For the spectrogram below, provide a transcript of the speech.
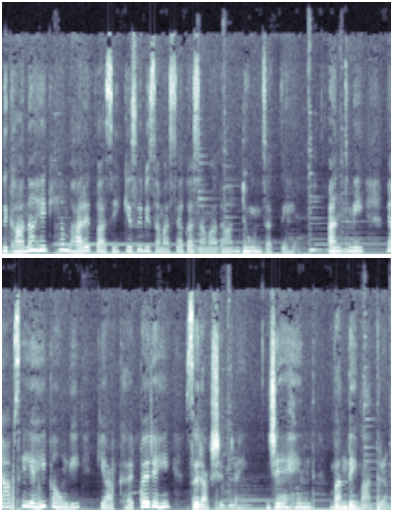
दिखाना है कि हम भारतवासी किसी भी समस्या का समाधान ढूंढ सकते हैं। अंत में मैं आपसे यही कहूँगी कि आप घर पर रहें, सुरक्षित रहें। जय हिंद, वंदे मातरम।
